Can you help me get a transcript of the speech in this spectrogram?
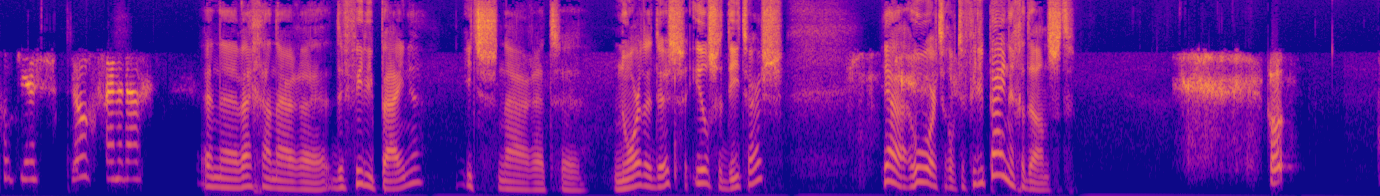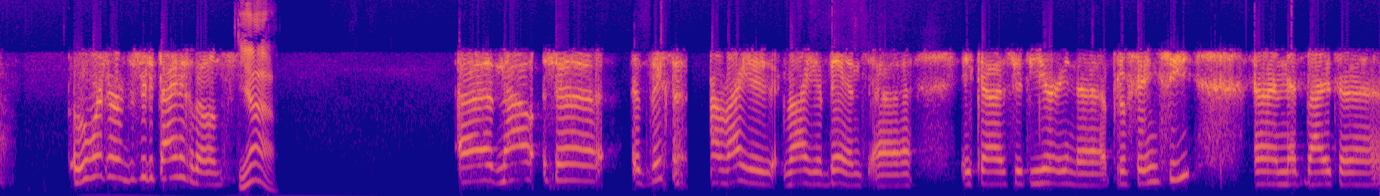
goedjes. Doeg, fijne dag. En eh, wij gaan naar eh, de Filipijnen. Iets naar het eh, noorden dus. Ilse Dieters. Ja, hoe wordt er op de Filipijnen gedanst? Hoe, hoe wordt er op de Filipijnen gedanst? Ja, Eh, nou, ze, het ligt aan waar je, waar je bent. Ik eh, zit hier in de provincie, eh, net buiten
